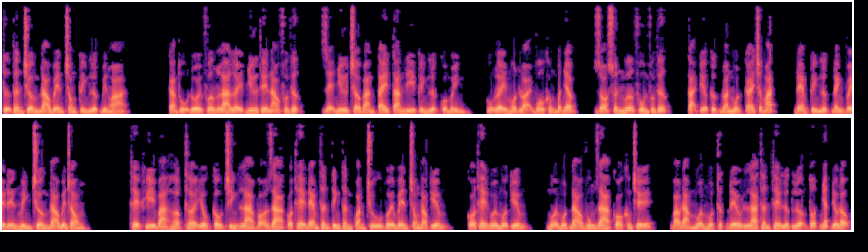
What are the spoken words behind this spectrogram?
tự thân trường đao bên trong kình lực biến hóa. Cảm thụ đối phương là lấy như thế nào phương thức, dễ như t bàn tay tan đi kình lực của mình, cũng lấy một loại vô khổng bất nhập, gió xuân mưa phùn phương thức, tại kia cực đoan một cái chớp mắt, đem kình lực đánh về đến mình trường đao bên trong thể khí ba hợp thời yêu cầu chính là võ giả có thể đem thân tinh thần quán chú với bên trong đao kiếm, có thể đối mỗi kiếm, mỗi một đao vung ra có khống chế, bảo đảm mỗi một thức đều là thân thể lực lượng tốt nhất điều động.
